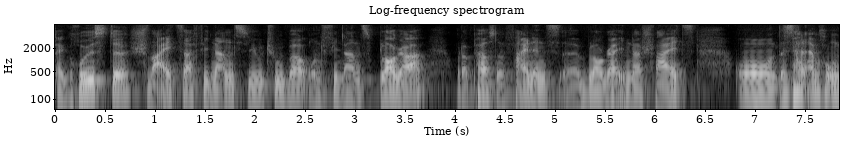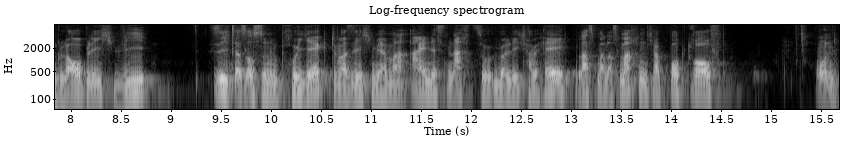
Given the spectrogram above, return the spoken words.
der größte Schweizer Finanz-YouTuber und Finanzblogger oder Personal Finance-Blogger in der Schweiz. Und das ist halt einfach unglaublich, wie sich das aus so einem Projekt, was ich mir mal eines Nachts so überlegt habe, hey, lass mal das machen, ich habe Bock drauf. Und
